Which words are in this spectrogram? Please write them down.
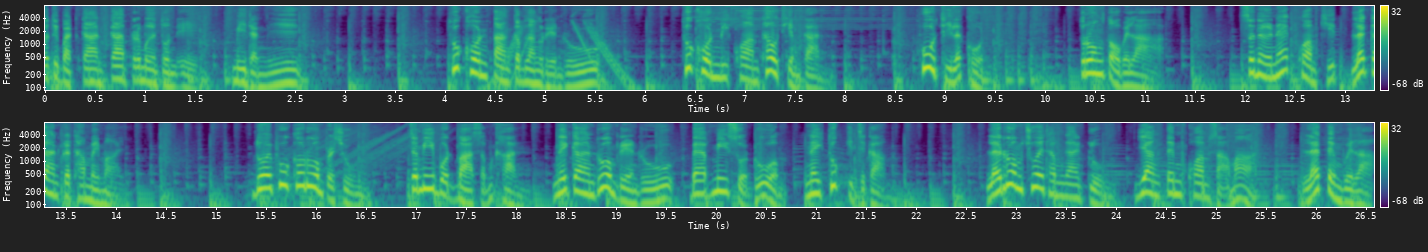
ปฏิบัติการการประเมินตนเอง มีดังนี้ ทุกคนต่างกำลังเรียนรู้ ทุกคนมีความเท่าเทียมกัน พูดทีละคน ตรงต่อเวลา เสนอแนะความคิดและการกระทำใหม่ ๆ โดยผู้เข้าร่วมประชุมจะมีบทบาทสำคัญในการร่วมเรียนรู้แบบมีส่วนร่วมในทุกกิจกรรม และร่วมช่วยทำงานกลุ่มอย่างเต็มความสามารถ และเต็มเวลา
